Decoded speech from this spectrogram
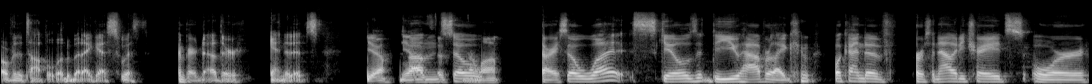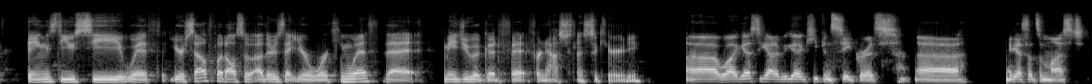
over the top a little bit, I guess, with compared to other candidates. Yeah. Yeah. Um, so, Sorry. So, what skills do you have, or like what kind of personality traits or things do you see with yourself, but also others that you're working with that made you a good fit for national security? Uh, well, I guess you got to be good at keeping secrets. Uh, I guess that's a must.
